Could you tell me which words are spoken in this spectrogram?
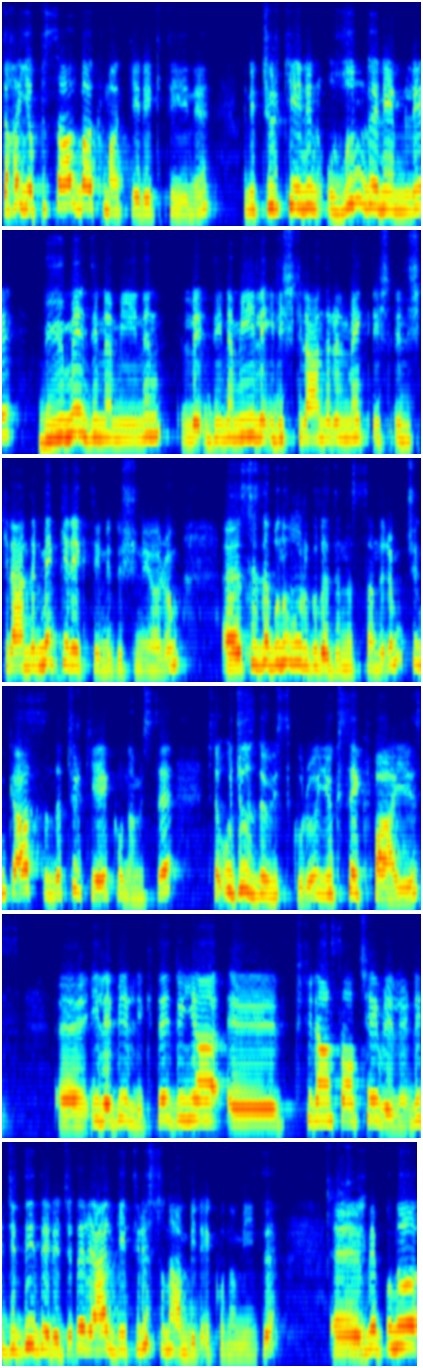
daha yapısal bakmak gerektiğini, hani Türkiye'nin uzun dönemli büyüme dinamiğinin dinamiğiyle ilişkilendirilmek ilişkilendirmek gerektiğini düşünüyorum. Ee, siz de bunu vurguladınız sanırım. Çünkü aslında Türkiye ekonomisi işte ucuz döviz kuru, yüksek faiz e, ile birlikte dünya e, finansal çevrelerine ciddi derecede reel getiri sunan bir ekonomiydi. E, evet. Ve bunu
